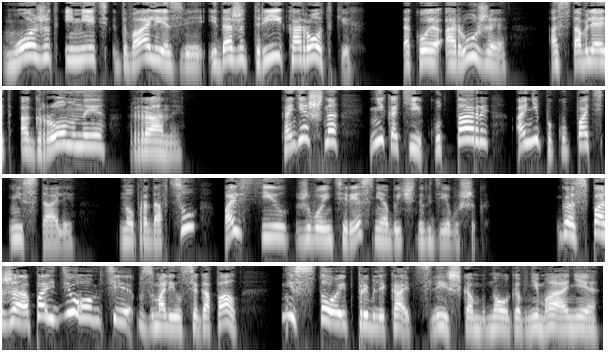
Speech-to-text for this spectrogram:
может иметь два лезвия и даже три коротких. Такое оружие оставляет огромные раны. Конечно, никакие кутары они покупать не стали, но продавцу польстил живой интерес необычных девушек. «Госпожа, пойдемте!» — взмолился Гопал. «Не стоит привлекать слишком много внимания!»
